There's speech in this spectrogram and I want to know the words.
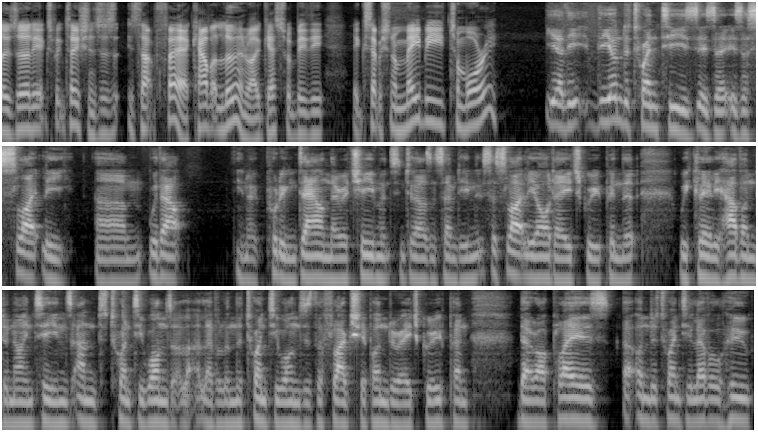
those early expectations. Is is that fair? Calvert Lewin, I guess, would be the exception, and maybe Tomori. Yeah, the the under twenties is a is a slightly um, without you know putting down their achievements in 2017. It's a slightly odd age group in that we clearly have under 19s and 21s at that level, and the 21s is the flagship underage group, and there are players at under 20 level who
